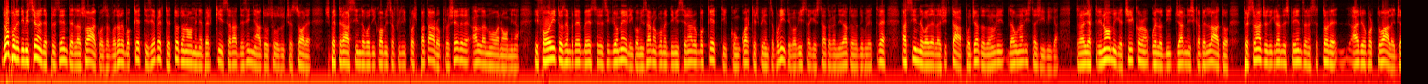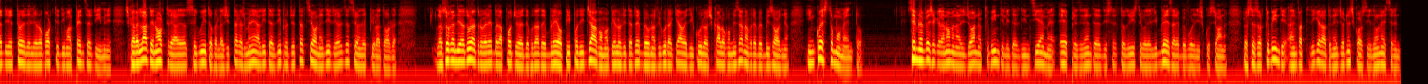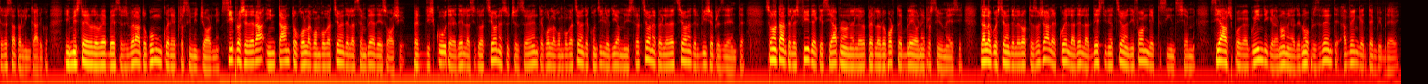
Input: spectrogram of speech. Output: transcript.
Dopo le dimissioni del presidente della Soaco, Salvatore Bocchetti, si è aperto il toto nomine per chi sarà designato suo successore. Spetterà al sindaco di Comiso Filippo Spataro procedere alla nuova nomina. Il favorito sembrerebbe essere Silvio Meli, comisano come dimissionario Bocchetti, con qualche esperienza politica, vista che è stato candidato nel 2003 a sindaco della città, appoggiato da una lista civica. Tra gli altri nomi che circolano, quello di Gianni Scapellato, personaggio di grande esperienza nel settore aeroportuale, già direttore degli aeroporti di Malpensa e Rimini. Scavellato inoltre ha seguito per la città casmenea l'iter di progettazione e di realizzazione del Più La Torre. La sua candidatura troverebbe l'appoggio del deputato ebleo Pippo Di Giacomo, che lo riterrebbe una figura chiave di cui lo scalo comisano avrebbe bisogno in questo momento. Sembra invece che la nomina di Giovanni Occhipinti, leader di Insieme e presidente del distretto turistico degli Iblei, sarebbe fuori discussione. Lo stesso Occhipinti ha infatti dichiarato nei giorni scorsi di non essere interessato all'incarico. Il mistero dovrebbe essere svelato comunque nei prossimi giorni. Si procederà intanto con la convocazione dell'assemblea dei soci per discutere della situazione e successivamente con la convocazione del consiglio di amministrazione per l'elezione del vicepresidente. Sono tante le sfide che si aprono per l'aeroporto ebleo nei prossimi mesi. Dalla questione gestione delle rotte sociali è quella della destinazione di fondi ex Insicem. Si auspica quindi che la nomina del nuovo presidente avvenga in tempi brevi.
